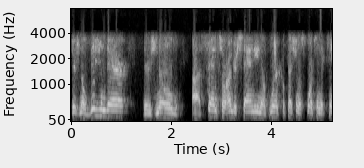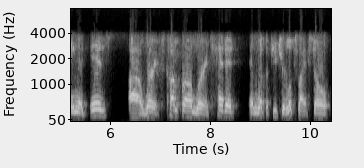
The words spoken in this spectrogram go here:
there's no vision there. There's no uh, sense or understanding of where professional sports entertainment is, uh, where it's come from, where it's headed, and what the future looks like. So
